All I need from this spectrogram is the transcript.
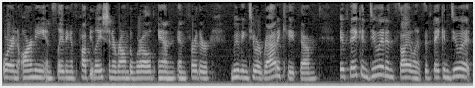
or an army enslaving its population around the world and, and further moving to eradicate them, if they can do it in silence, if they can do it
